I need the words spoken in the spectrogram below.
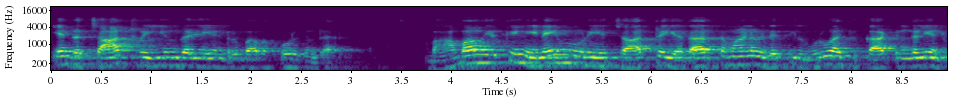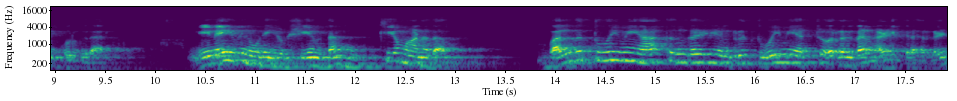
என்ற சாற்றையுங்கள் என்று பாபா கூறுகின்றார். பாபாவிற்கு நினைவுடைய சாற்றை யதார்த்தமான விதத்தில் உருவாக்கி காட்டுங்கள் என்று கூறுகிறார். நினைவினுடைய விஷயம்தான் முக்கியமானதாகும். வந்து தூய்மையாக்குங்கள் என்று தூய்மையற்றவர்கள் தான் அழைக்கிறார்கள்.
